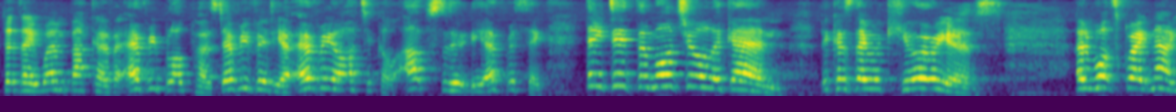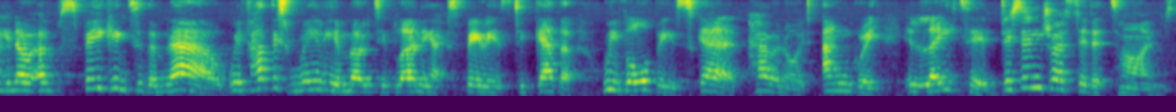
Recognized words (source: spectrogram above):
that they went back over every blog post, every video, every article, absolutely everything. They did the module again because they were curious. And what's great now, you know, I'm speaking to them now. We've had this really emotive learning experience together. We've all been scared, paranoid, angry, elated, disinterested at times.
